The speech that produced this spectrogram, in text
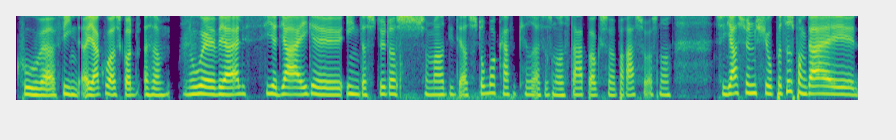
kunne være fint. Og jeg kunne også godt, altså nu øh, vil jeg ærligt sige, at jeg er ikke øh, en, der støtter så meget de der store kaffekæder, altså sådan noget Starbucks og Barrasso og sådan noget. Så jeg synes jo, på et tidspunkt, der er, øh,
